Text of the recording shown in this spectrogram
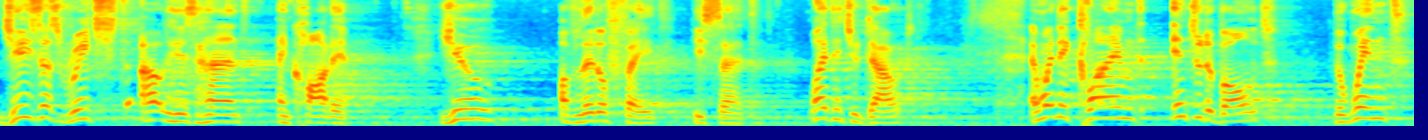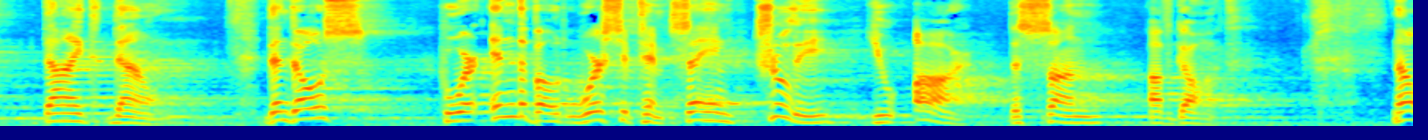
Jesus reached out his hand and caught him. You of little faith, he said, why did you doubt? And when they climbed into the boat, the wind died down. Then those who were in the boat worshiped him, saying, Truly, you are the Son of God. Now,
